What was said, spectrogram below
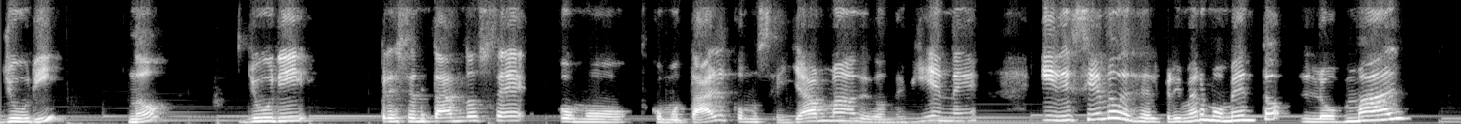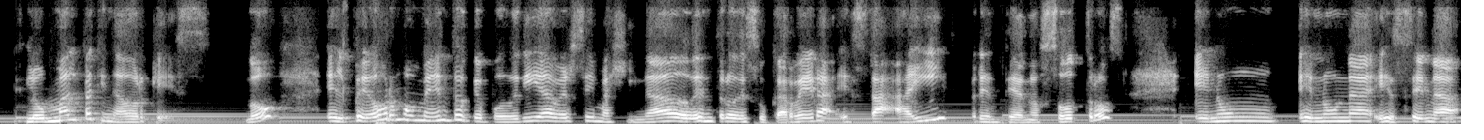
Yuri, ¿no? Yuri presentándose como, como tal, cómo se llama, de dónde viene, y diciendo desde el primer momento lo mal, lo mal patinador que es. ¿No? El peor momento que podría haberse imaginado dentro de su carrera está ahí frente a nosotros en, un, en una escena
